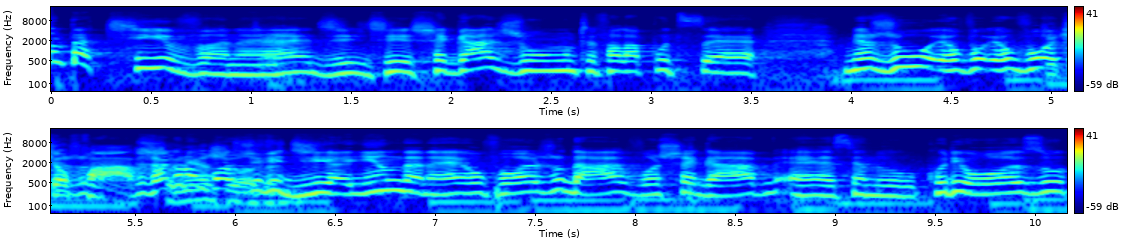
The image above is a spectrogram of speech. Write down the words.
tentativa, né, de, de chegar junto e falar, putz, é, me ajuda, eu vou, eu vou Que te que eu ajudar. faço? Já que eu não Me posso ajuda. dividir ainda, né, eu vou ajudar, eu vou chegar é, sendo curioso,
